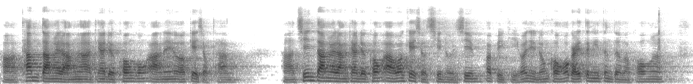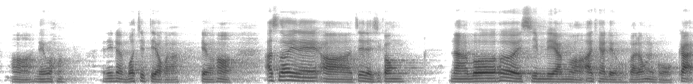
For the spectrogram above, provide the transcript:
啊，贪动的人啊，听到空讲啊，呢我继续贪；啊，嗔动的人听到空啊，我继续嗔恨心发脾气，反正拢空，我甲你转去转倒嘛空啊，啊，对无？你著无执着啊，对吼。啊，所以呢，啊，即个是讲。若无好诶心念哦，啊，听着佛法拢会误解，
